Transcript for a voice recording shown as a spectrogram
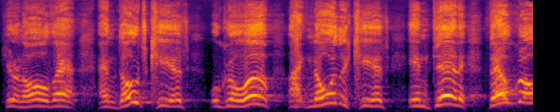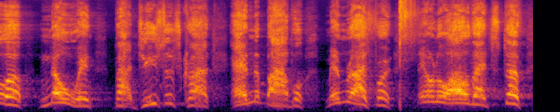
hearing all that. And those kids will grow up like no other kids in Delhi. They'll grow up knowing about Jesus Christ and the Bible, memorize for it. They'll know all that stuff,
